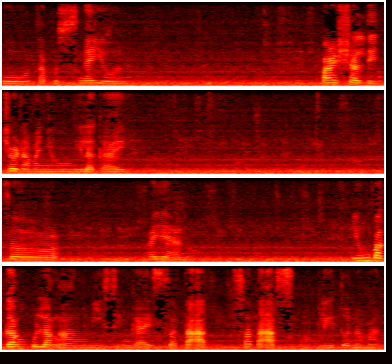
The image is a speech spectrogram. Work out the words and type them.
ko. Tapos ngayon, partial denture naman yung nilagay. So, ayan. Yung bagang ko lang ang missing guys. Sa taas, sa taas kompleto naman.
